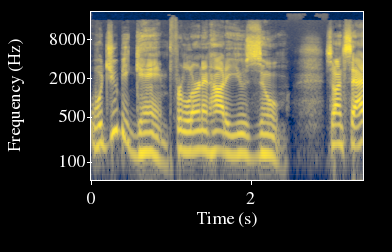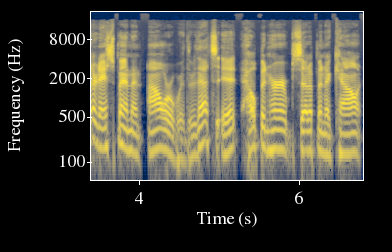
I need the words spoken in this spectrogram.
would you be game for learning how to use Zoom? So on Saturday, I spent an hour with her. That's it, helping her set up an account.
